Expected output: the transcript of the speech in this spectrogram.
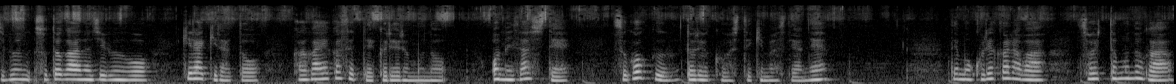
自分外側の自分をキラキラと輝かせてくれるものを目指してすごく努力をしてきましたよね。でもこれからはそういったものが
